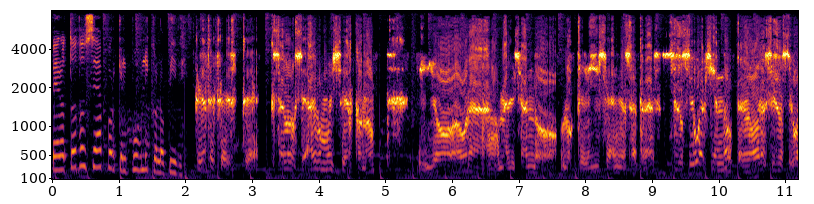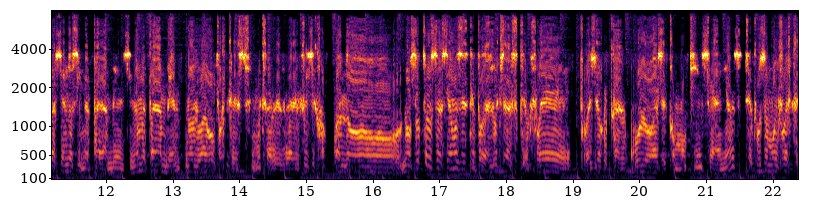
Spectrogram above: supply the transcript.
pero todo sea porque el público lo pide. Fíjate que este, es algo, algo muy cierto, ¿no? Y yo ahora analizando lo que hice años atrás, lo sigo haciendo, pero ahora sí lo sigo haciendo si me pagan bien. Si no me pagan bien, no lo hago porque es mucho arriesgar el físico. Cuando nosotros hacíamos este tipo de luchas que fue, pues yo calculo hace como 15 años, se puso muy fuerte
